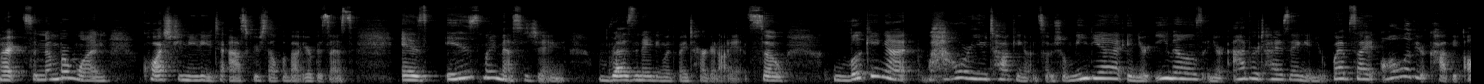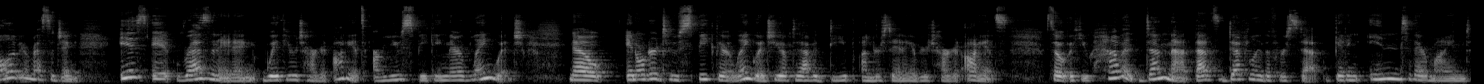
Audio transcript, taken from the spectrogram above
All right, so number one question you need to ask yourself about your business is Is my messaging resonating with my target audience? So, looking at how are you talking on social media, in your emails, in your advertising, in your website, all of your copy, all of your messaging, is it resonating with your target audience? Are you speaking their language? Now, in order to speak their language, you have to have a deep understanding of your target audience. So, if you haven't done that, that's definitely the first step getting into their mind,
